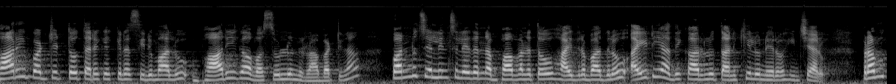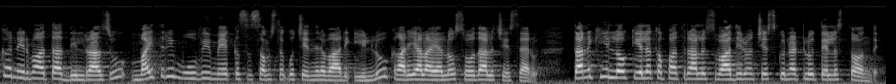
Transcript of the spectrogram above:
భారీ బడ్జెట్తో తెరకెక్కిన సినిమాలు భారీగా వసూళ్ళను రాబట్టినా పన్ను చెల్లించలేదన్న భావనతో హైదరాబాద్లో ఐటీ అధికారులు తనిఖీలు నిర్వహించారు. ప్రముఖ నిర్మాత దిల్ రాజు మైత్రి మూవీ మేకర్స్ సంస్థకు చెందిన వారి ఇళ్ళు కార్యాలయాల్లో సోదాలు చేశారు. తనిఖీల్లో కీలక పత్రాలు స్వాధీనం చేసుకున్నట్లు తెలుస్తోంది.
